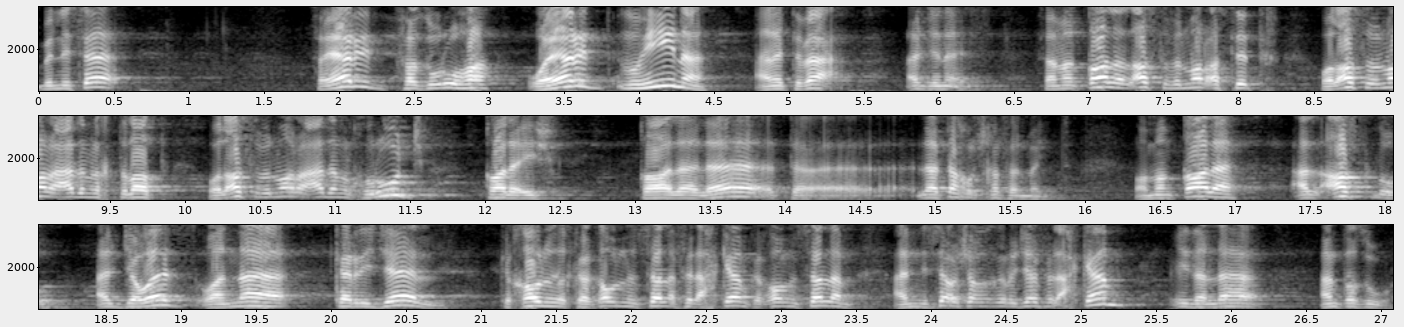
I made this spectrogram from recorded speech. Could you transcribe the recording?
بالنساء. فيرد فزوروها ويرد نهينا عن اتباع الجنائز. فمن قال الأصل في المرأة الستر والأصل في المرأة عدم الاختلاط والأصل في المرأة عدم الخروج قال إيش؟ قال لا لا تخرج خلف الميت. ومن قال الأصل الجواز وأنها كالرجال كقول كقول في الأحكام كقول سلم النساء شقق الرجال في الأحكام إذا لها أن تزور.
